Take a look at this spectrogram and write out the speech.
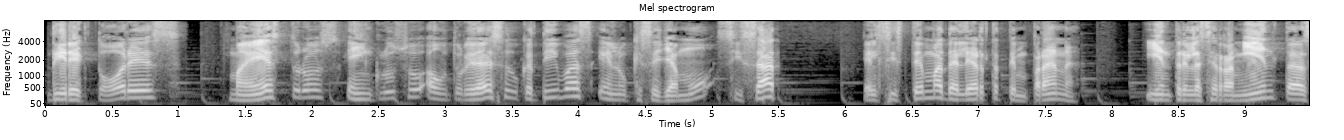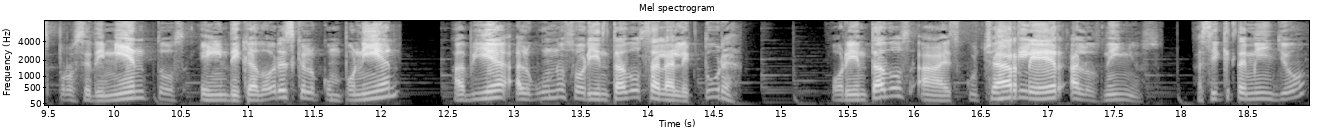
directores, maestros e incluso autoridades educativas en lo que se llamó CISAT, el Sistema de Alerta Temprana. Y entre las herramientas, procedimientos e indicadores que lo componían, había algunos orientados a la lectura, orientados a escuchar leer a los niños. Así que también yo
